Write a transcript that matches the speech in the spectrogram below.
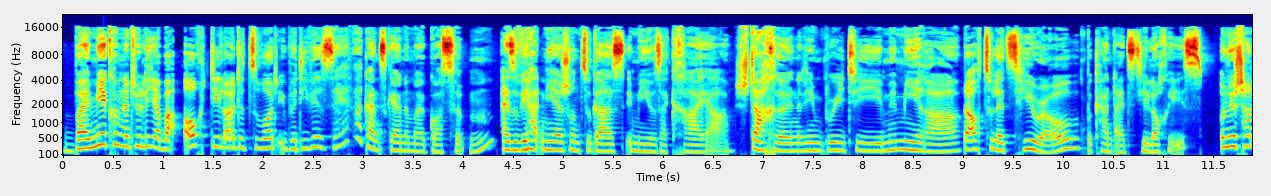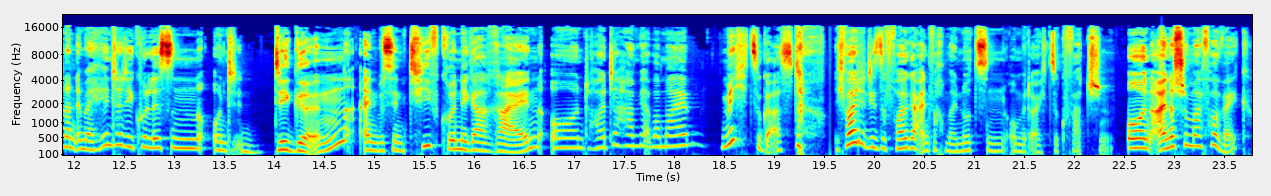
Bei mir kommen natürlich aber auch die Leute zu Wort, über die wir selber ganz gerne mal gossipen. Also wir hatten hier schon zu Gast Emilio Sakraya, Stachel, Nadine Breety, Mimira oder auch zuletzt Hero, bekannt als die Lochis. Und wir schauen dann immer hinter die Kulissen und diggen ein bisschen tiefgründiger rein. Und heute haben wir aber mal mich zu Gast. Ich wollte diese Folge einfach mal nutzen, um mit euch zu quatschen. Und eines schon mal vorweg.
